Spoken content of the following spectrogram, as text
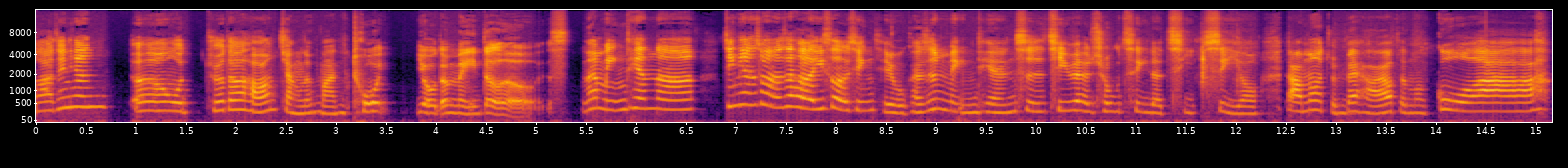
啦，今天呃，我觉得好像讲的蛮多有的没的了。那明天呢？今天虽然是黑色星期五，可是明天是七月初七的七夕哦。大家有没有准备好要怎么过啊？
